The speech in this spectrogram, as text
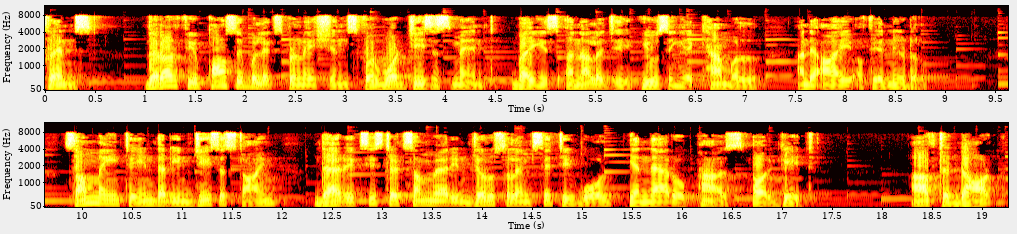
Friends, there are few possible explanations for what Jesus meant by his analogy using a camel and the eye of a needle. Some maintain that in Jesus' time there existed somewhere in Jerusalem city wall a narrow pass or gate. After dark,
